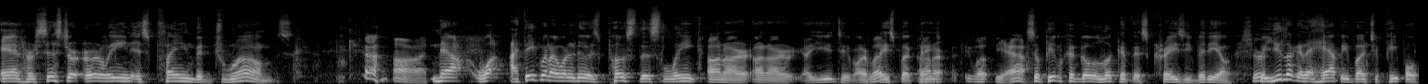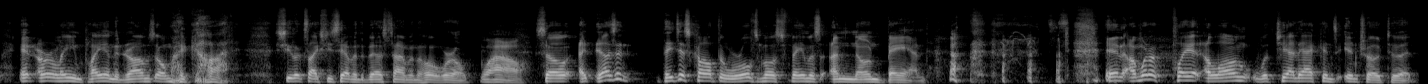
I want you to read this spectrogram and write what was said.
and her sister Irlene is playing the drums. God. Now, what I think what I want to do is post this link on our on our uh, YouTube, our Let- Facebook page, our- well, yeah. so people could go look at this crazy video. Sure. But you look at a happy bunch of people, and Irlene playing the drums. Oh my God, she looks like she's having the best time in the whole world. wow. So it doesn't. They just call it the world's most famous unknown band. and I'm going to play it along with Chet Atkins' intro to it.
